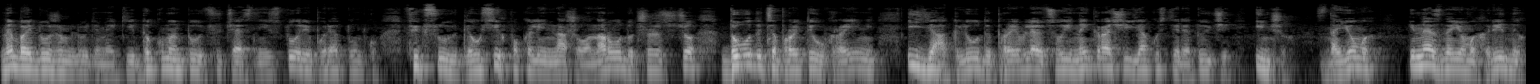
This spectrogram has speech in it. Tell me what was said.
небайдужим людям, які документують сучасні історії порятунку, фіксують для усіх поколінь нашого народу, через що доводиться пройти Україні, і як люди проявляють свої найкращі якості, рятуючи інших знайомих і незнайомих рідних,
